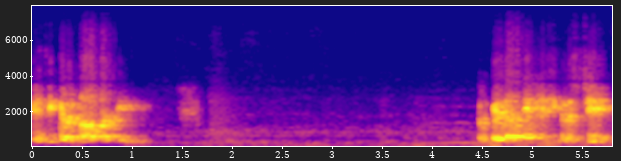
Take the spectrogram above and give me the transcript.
फ़िज़िकल प्रॉपर्टी तो पहले आते हैं फ़िज़िकल स्टेट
